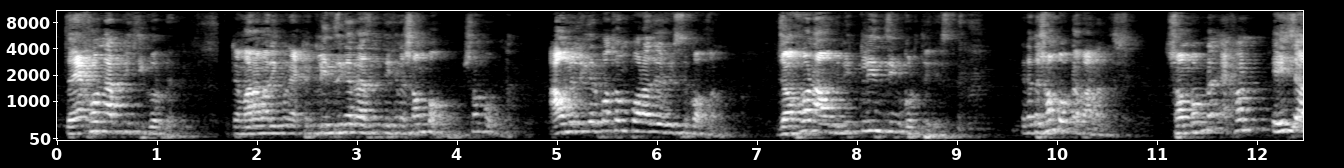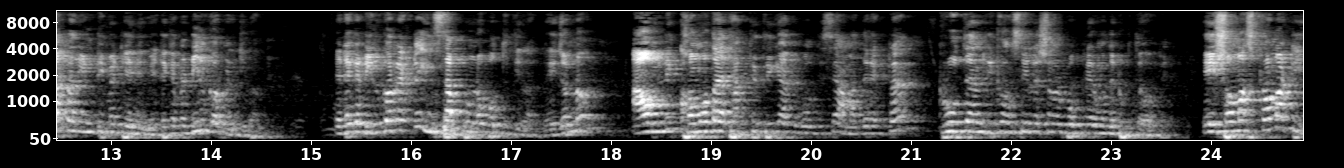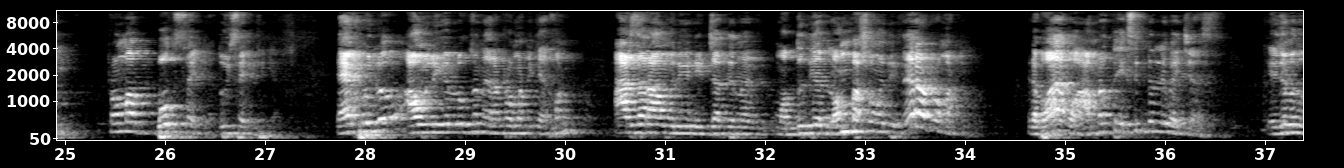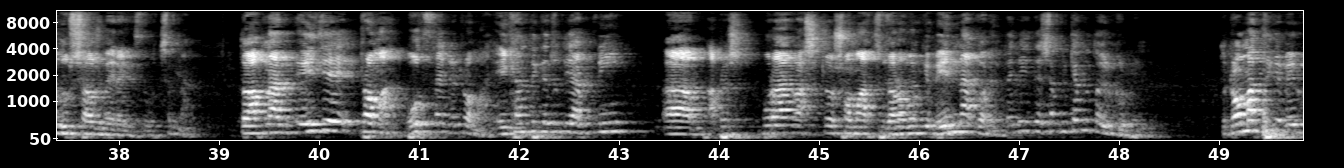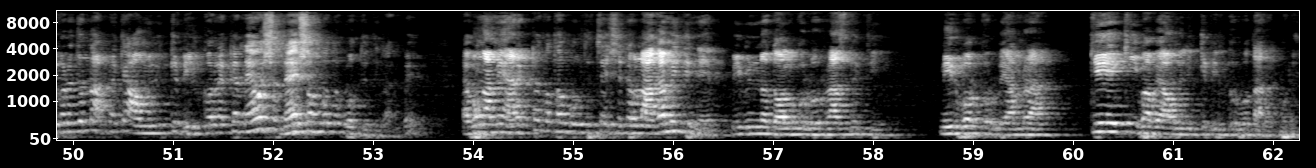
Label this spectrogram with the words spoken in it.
তো এখন আপনি কি করবেন? এটা মারামারি করে একটা ক্লিনজিং এর রাজনীতি এখানে সম্ভব? সম্ভব না। আওয়ামী লীগের প্রথম পরাজয় হয়েছে কখন? যখন আওয়ামী লীগ ক্লিনজিং করতে গেছে। এটা তো সম্ভব না বাংলাদেশ। সম্ভব না, এখন এই যে আপনার ইন্টিমেট এনিমি এটাকে আপনি ডিল করবেন কীভাবে? এটাকে ডিল করার একটা ইনসাফপূর্ণ পদ্ধতি লাগবে। এই জন্য আওয়ামী লীগ ক্ষমতায় থাকতে থেকে আমি বলতেছি আমাদের একটা ট্রুথ অ্যান্ড রিকনসিলিয়েশনের প্রক্রিয়ার মধ্যে ঢুকতে হবে। এই সমাজ ট্রমাটিক ট্রমা বোথ সাইড দুই সাইড থেকে। এক হইল আওয়ামী লীগের লোকজন, এরা ট্রমাটিক এখন। আর যারা আওয়ামী লীগের নির্যাতনের মধ্য দিয়ে লম্বা সময় দিয়েছে, এরাও ট্রমাটিক এটা ভয়াবহ, আমরা তো এক্সিডেন্টালি বাইচে আছি। এই জন্য তো দুঃসাহস বাইরে গেছে, বুঝছেন না? তো আপনার এই যে ট্রমা বোথ সাইডে ট্রমা এইখান থেকে যদি আপনি আপনার পুরা রাষ্ট্র, সমাজ, জনগণকে বের না করেন তাহলে এই দেশ আপনি কেমন তৈরি করবেন? তো ট্রমা থেকে বের করার জন্য আপনাকে আওয়ামী লীগকে ডিল করার একটা ন্যায় ন্যায়সঙ্গত পদ্ধতি লাগবে। এবং আমি আরেকটা কথা বলতে চাই, সেটা হলো আগামী দিনে বিভিন্ন দলগুলোর রাজনীতি নির্ভর করবে আমরা কে কীভাবে আওয়ামী লীগকে ডিল করব তার উপরে।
